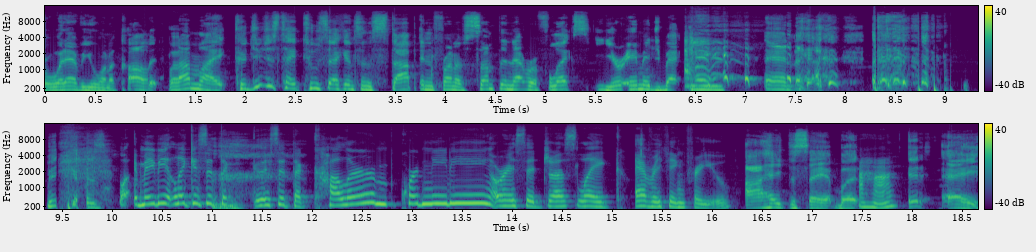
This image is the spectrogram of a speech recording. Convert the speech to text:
or whatever you want to call it, but I'm like, could you just take two seconds and stop in front of something that reflects your image back to you? and because well, maybe like is it the is it the color coordinating or is it just like everything for you? I hate to say it, but uh-huh. it hey,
